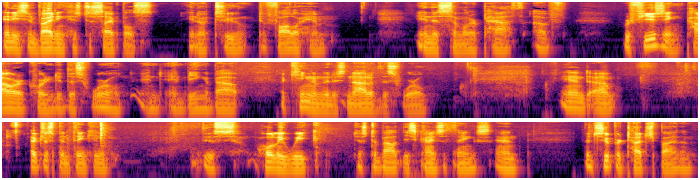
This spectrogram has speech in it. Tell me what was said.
and he's inviting his disciples you know to to follow him in this similar path of refusing power according to this world and, and being about a kingdom that is not of this world. And um, I've just been thinking this Holy Week just about these kinds of things and been super touched by them.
